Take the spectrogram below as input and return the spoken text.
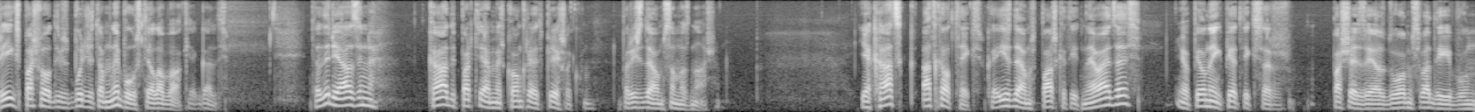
Rīgas pašvaldības budžetam nebūs tie labākie gadi. Tad ir jāzina, kādi partijām ir konkrēti priekšlikumi par izdevumu samazināšanu. Ja kāds atkal teiks, ka izdevumus pārskatīt nevajadzēs, jo pilnīgi pietiks ar pašreizējās domas vadību un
